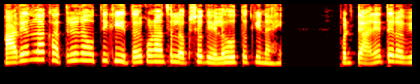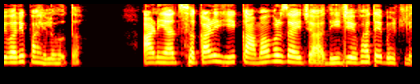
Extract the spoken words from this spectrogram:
आर्यनला खात्री नव्हती की इतर कोणाचं लक्ष गेलं होतं की नाही पण त्याने ते रविवारी पाहिलं होतं. आणि आज सकाळीही कामावर जायच्या आधी जेव्हा ते भेटले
